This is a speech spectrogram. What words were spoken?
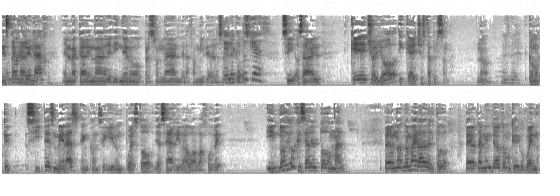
esta cadena. encajo. En la cadena de dinero personal, de la familia, de los De amigos. lo que tú quieras. Sí, o sea, el qué he hecho yo y qué ha hecho esta persona, ¿no? Como que si te esmeras en conseguir un puesto, ya sea arriba o abajo de. Y no digo que sea del todo mal, pero no, no me agrada del todo. Pero también veo como que digo, bueno,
